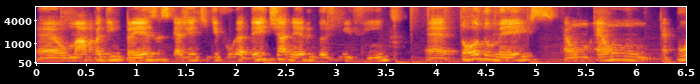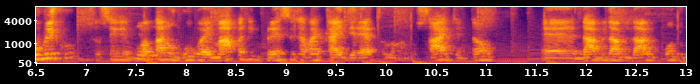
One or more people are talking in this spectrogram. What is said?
É o mapa de empresas que a gente divulga desde janeiro de 2020. É, todo mês é um, é um é público. Se você botar no Google aí mapa de empresas, já vai cair direto no, no site. Então, é, www.gov.br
